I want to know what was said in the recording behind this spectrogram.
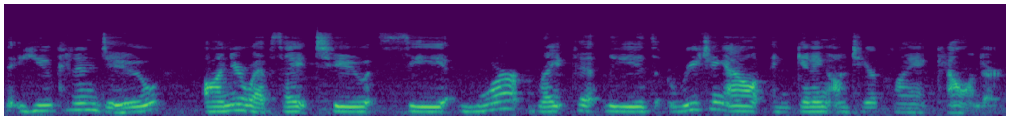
that you can do on your website to see more right fit leads reaching out and getting onto your client calendar.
